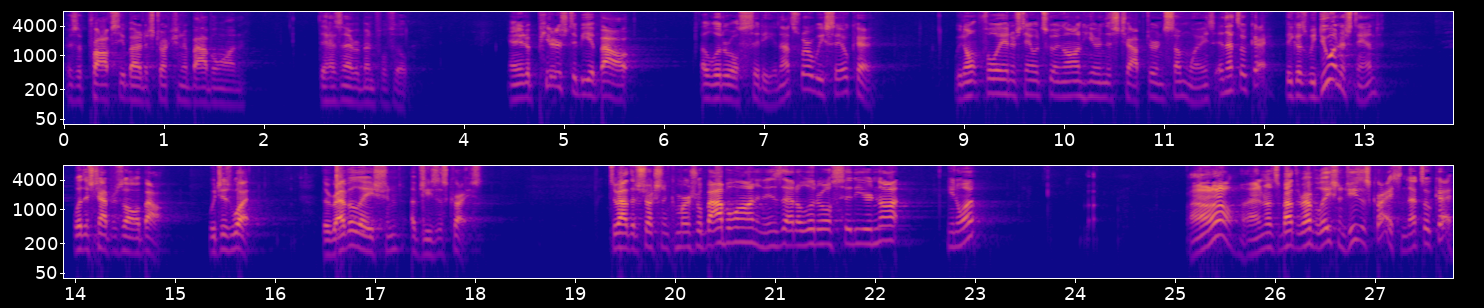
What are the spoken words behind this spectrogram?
there's a prophecy about a destruction of Babylon that has never been fulfilled. And it appears to be about a literal city. And that's where we say, okay, we don't fully understand what's going on here in this chapter in some ways, and that's okay, because we do understand what this chapter is all about, which is what? The revelation of Jesus Christ. It's about the destruction of commercial Babylon, and is that a literal city or not? You know what? I don't know. I don't know it's about the revelation of Jesus Christ, and that's okay.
